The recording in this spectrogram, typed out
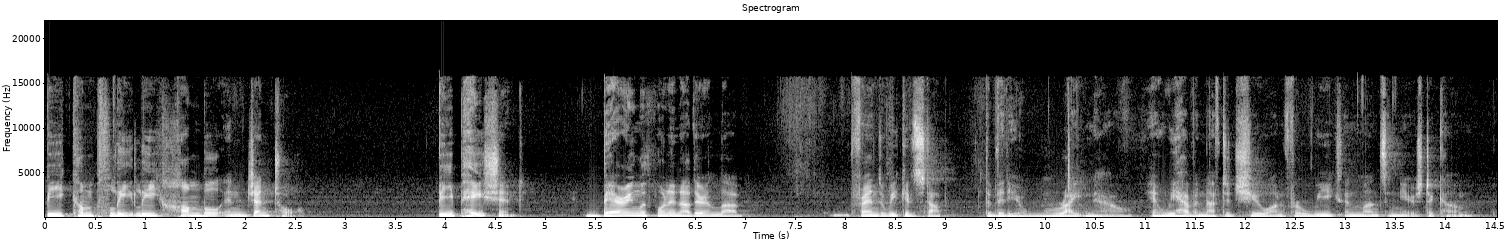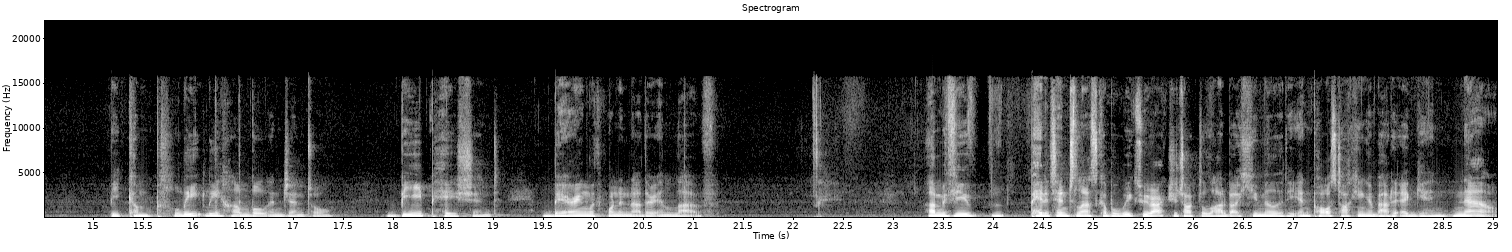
Be completely humble and gentle. Be patient bearing with one another in love. Friends, we could stop the video right now, and we have enough to chew on for weeks and months and years to come. Be completely humble and gentle. Be patient, bearing with one another in love. Um, if you've paid attention the last couple of weeks, we've actually talked a lot about humility, and Paul's talking about it again now.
